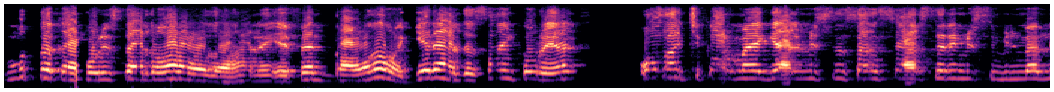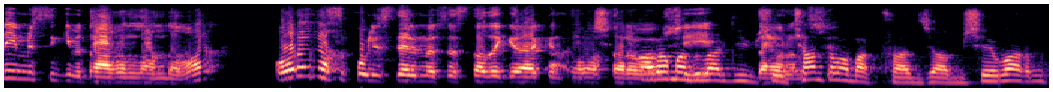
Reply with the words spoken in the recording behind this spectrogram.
mutlaka polisler de var arada hani efendi davran ama genelde sanki oraya olay çıkarmaya gelmişsin sen serseriymişsin bilmem neymişsin gibi davranılan da var. Orada nasıl polislerin mesela stada girerken taraftara o Aramadılar şeyi, gibi bir şey. Çantama baktı sadece abi. Bir şey var mı?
